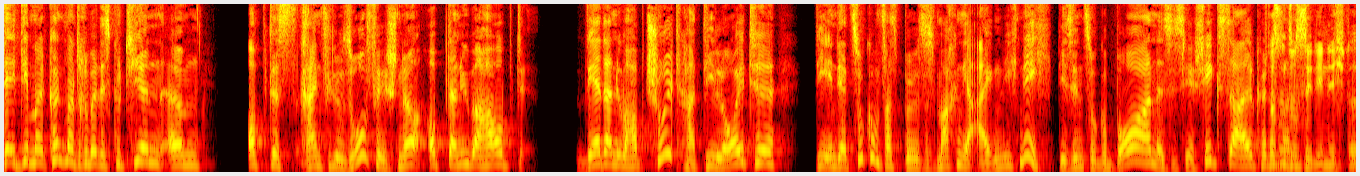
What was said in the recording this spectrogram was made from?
der, der, man könnte mal drüber diskutieren, ähm, ob das rein philosophisch, ne, ob dann überhaupt, wer dann überhaupt Schuld hat. Die Leute, die in der Zukunft was Böses machen, ja eigentlich nicht. Die sind so geboren, es ist ihr Schicksal. Das interessiert die nicht. Ja,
